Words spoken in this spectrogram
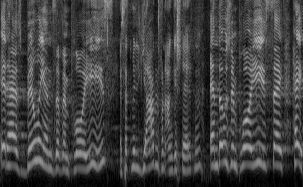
it has billions of employees, Es hat Milliarden von Angestellten. and those employees say, hey,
